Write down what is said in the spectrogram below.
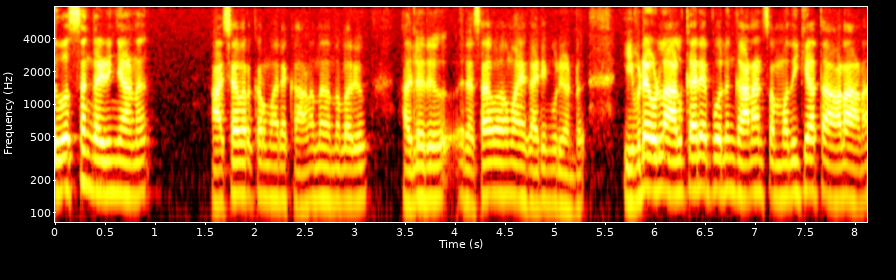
ദിവസം കഴിഞ്ഞാണ് ആശാവർക്കർമാരെ കാണുന്നത് എന്നുള്ളൊരു അതിലൊരു രസകരമായ കാര്യം കൂടിയുണ്ട്. ഇവിടെയുള്ള ആൾക്കാരെ പോലും കാണാൻ സമ്മതിക്കാത്ത ആളാണ്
